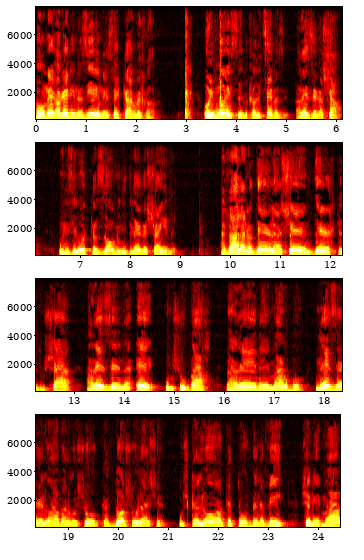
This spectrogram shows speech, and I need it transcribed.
האומר הריני נזיר אם אעשה כך וכך, או אם לא אעשה וכיוצא בזה, הרי זה רשע, ונזירות כזו מנדרי רשעים הם. אבל הנודר להשם דרך קדושה, הרי זה נאה ומשובח, והרי נאמר בו, נזר אלוהיו על ראשו, קדוש הוא להשם, ושקלו הכתוב בנביא, שנאמר,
